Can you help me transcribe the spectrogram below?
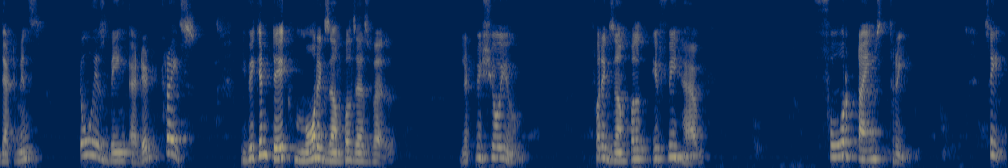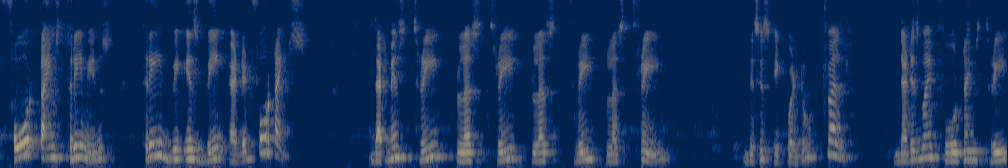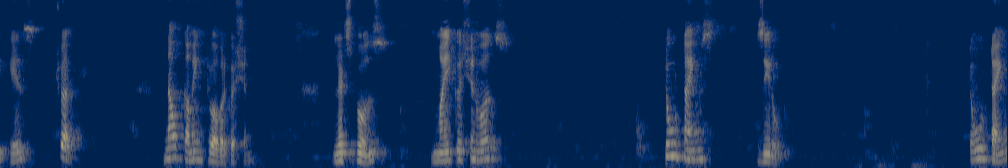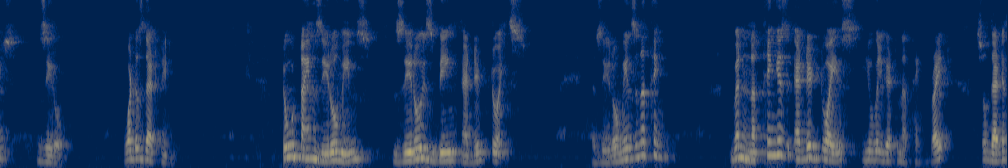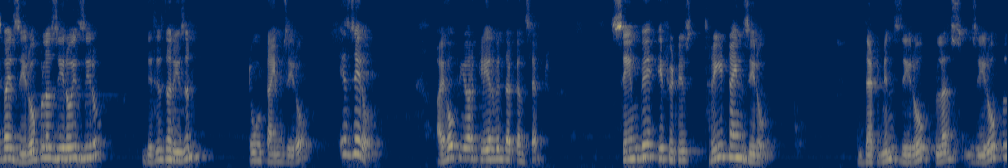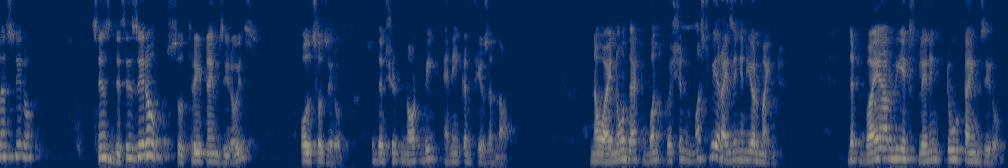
that means 2 is being added thrice. We can take more examples as well. Let me show you. For example, if we have 4 times 3. See, 4 times 3 means 3 is being added 4 times. That means 3 plus 3 plus 3 plus 3. This is equal to 12. That is why 4 times 3 is 12. Now coming to our question. Let's suppose my question was 2 times 0. 2 times 0. What does that mean? 2 times 0 means 0 is being added twice. 0 means nothing. When nothing is added twice, you will get nothing, right? So that is why 0 plus 0 is 0. This is the reason 2 times 0 is 0. I hope you are clear with the concept. Same way if it is 3 times 0, that means 0 plus 0 plus 0. Since this is 0, so 3 times 0 is also 0. So there should not be any confusion now. Now I know that one question must be arising in your mind that why are we explaining 2 times 0?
